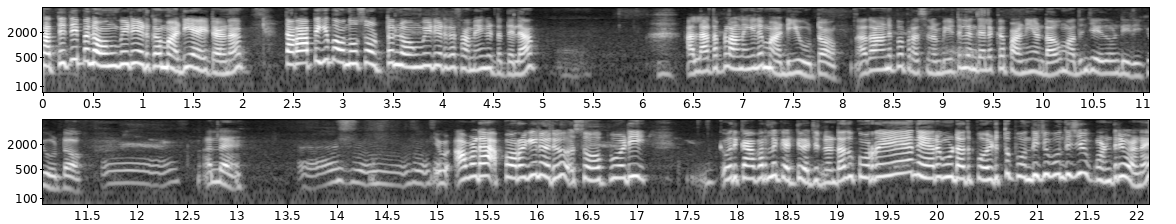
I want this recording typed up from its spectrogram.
സത്യത്തിൽ ഇപ്പോൾ ലോങ് വീഡിയോ എടുക്കാൻ മടിയായിട്ടാണ്. തെറാപ്പിക്ക് പോകുന്ന ദിവസം ഒട്ടും ലോങ് വീഡിയോ എടുക്കാൻ സമയം കിട്ടത്തില്ല. അല്ലാത്തപ്പോഴാണെങ്കിൽ മടിയും കേട്ടോ അതാണിപ്പോൾ പ്രശ്നം. വീട്ടിൽ എന്തെങ്കിലുമൊക്കെ പണിയുണ്ടാവും അതും ചെയ്തുകൊണ്ടിരിക്കും കേട്ടോ അല്ലേ? അവിടെ പുറകിലൊരു സോപ്പ് പൊടി ഒരു കവറിൽ കെട്ടി വെച്ചിട്ടുണ്ട്. അത് കുറേ നേരം കൊണ്ട് അത് പൊടുത്ത് പൊന്തിച്ച് പൊന്തിച്ച് കൊണ്ടുവരുവാണേ.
